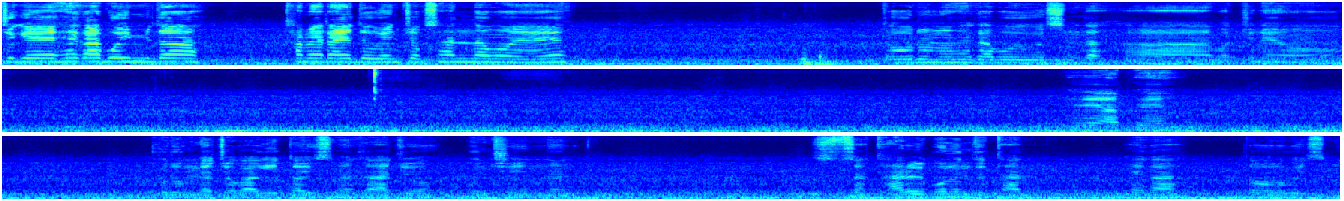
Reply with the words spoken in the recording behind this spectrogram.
왼쪽에 해가 보입니다. 카메라에도 왼쪽 산 너머에 떠오르는 해가 보이고 있습니다. 아 멋지네요. 해 앞에 구름 몇 조각이 떠 있으면서 아주 운치 있는 진짜 달을 보는 듯한 해가 떠오르고 있습니다.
